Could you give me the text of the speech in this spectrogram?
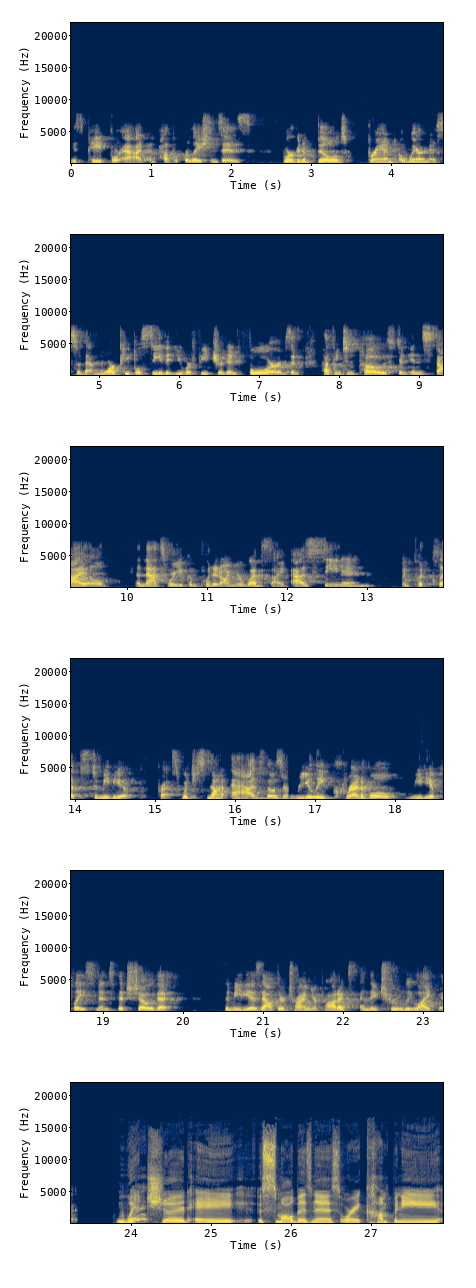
is paid for ad and public relations is we're going to build brand awareness so that more people see that you were featured in Forbes and Huffington Post and in style. And that's where you can put it on your website as seen in and put clips to media press, which is not ads. Those are really credible media placements that show that the media is out there trying your products and they truly like it. When should a, a small business or a company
